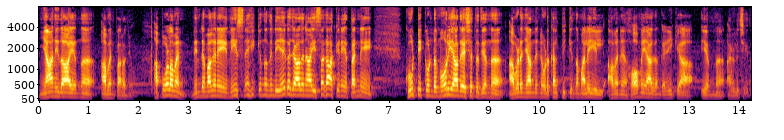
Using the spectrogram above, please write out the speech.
ഞാനിതാ എന്ന് അവൻ പറഞ്ഞു. അപ്പോൾ അവൻ നിന്റെ മകനെ നീ സ്നേഹിക്കുന്ന നിന്റെ ഏകജാതനായ ഇസഹാക്കിനെ തന്നെ കൂട്ടിക്കൊണ്ട് മോറിയാദേശത്ത് ചെന്ന് അവിടെ ഞാൻ നിന്നോട് കൽപ്പിക്കുന്ന മലയിൽ അവന് ഹോമയാഗം കഴിക്കുക എന്ന് അരുളി ചെയ്തു.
